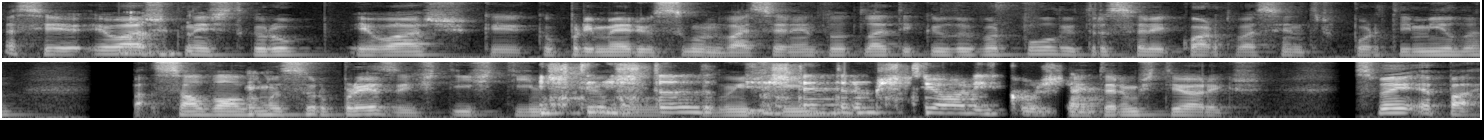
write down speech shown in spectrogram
Assim, eu acho que neste grupo, eu acho que, que o primeiro e o segundo vai ser entre o Atlético e o Liverpool e o terceiro e quarto vai ser entre Porto e Milan. Salvo alguma surpresa, isto, isto isto, isto, isto em termos teóricos, em né? termos teóricos. Se bem, epá,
